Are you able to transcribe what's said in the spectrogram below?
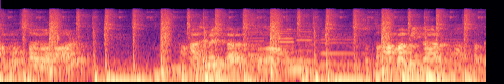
甘さがある。初めて食べたそのちょっと甘みのあるパスタと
